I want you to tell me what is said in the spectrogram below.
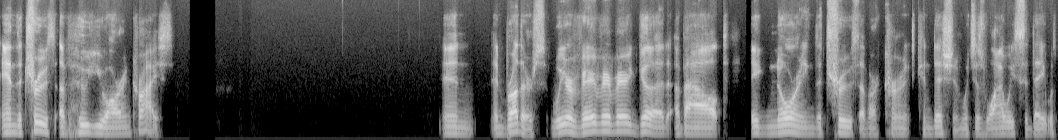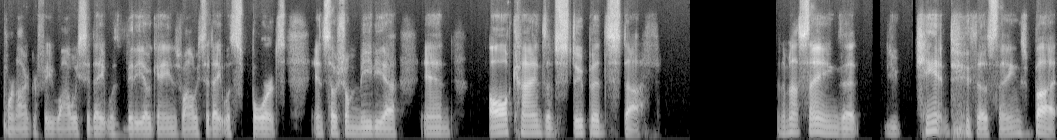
and the truth of who you are in Christ. And and brothers, we are very, very, very good about ignoring the truth of our current condition, which is why we sedate with pornography, why we sedate with video games, why we sedate with sports and social media and all kinds of stupid stuff. And I'm not saying that you can't do those things, but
